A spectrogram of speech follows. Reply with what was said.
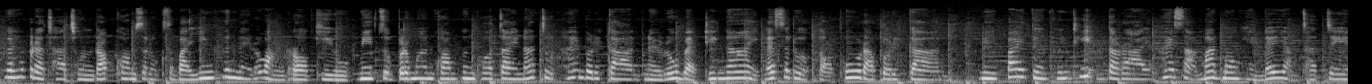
เพื่อให้ประชาชนรับความสะดวกสบายยิ่งขึ้นในระหว่างรอคิว มีจุดประเมินความพึงพอใจณจุดให้บริการในรูปแบบที่ง่าย และสะดวกต่อผู้รับบริการ มีป้ายเตือนพื้นที่อันตรายให้สามารถมองเห็นได้อย่างชัดเจน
